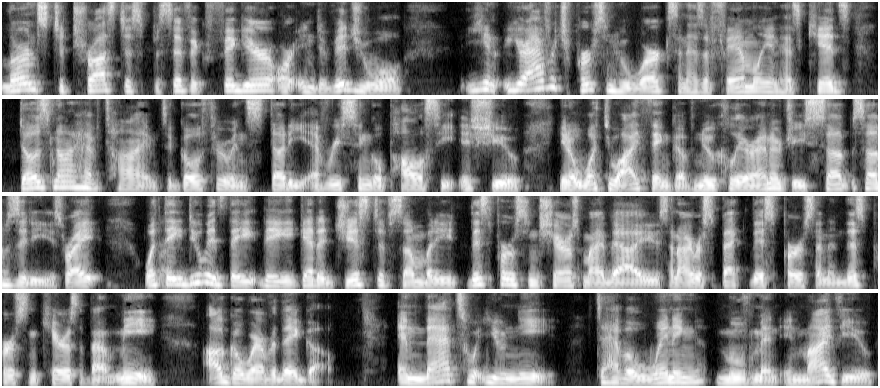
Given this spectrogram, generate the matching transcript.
learns to trust a specific figure or individual. You know, your average person who works and has a family and has kids does not have time to go through and study every single policy issue. You know, what do I think of nuclear energy sub- subsidies, right? What right. they do is they they get a gist of somebody, this person shares my values and I respect this person and this person cares about me. I'll go wherever they go. And that's what you need to have a winning movement in my view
